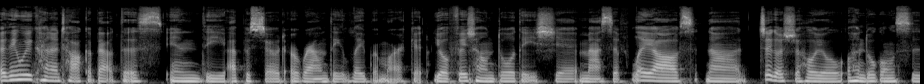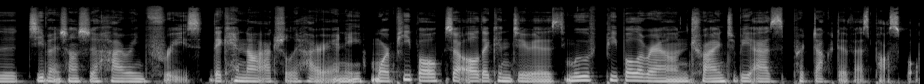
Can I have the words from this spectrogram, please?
I think we kind of talk about this in the episode around the labor market. 有非常多的一些 massive layoffs. 那这个时候有很多公司基本上是 hiring freeze. They cannot actually hire any more people. So all they can do is move people around, trying to be as productive as possible.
